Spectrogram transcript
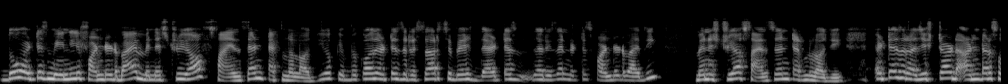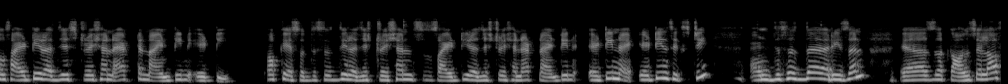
though it is mainly funded by ministry of science and technology. Okay. Because it is research based that is the reason it is funded by the ministry of science and technology. It is registered under society registration act 1980 okay so this is the registration society registration act 1860 and this is the reason as a council of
